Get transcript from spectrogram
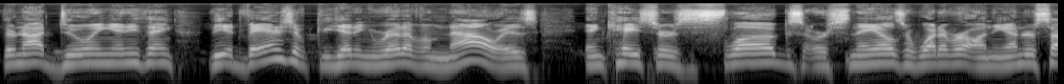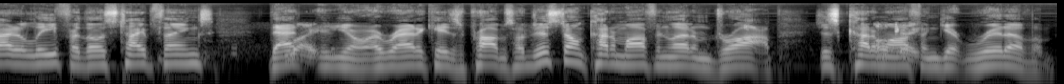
They're not doing anything. The advantage of getting rid of them now is in case there's slugs or snails or whatever on the underside of the leaf or those type things, that Right. you know eradicates the problem. So just don't cut them off and let them drop. Just cut them Okay. off and get rid of them.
